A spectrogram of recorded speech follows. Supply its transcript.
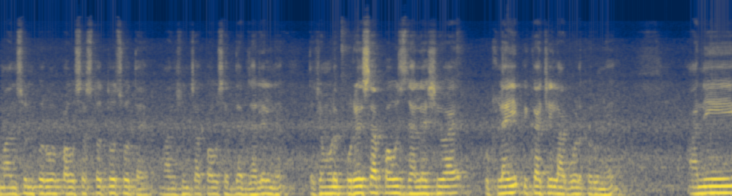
मान्सूनपूर्व पाऊस असतो तोच होत आहे. मान्सूनचा पाऊस अद्याप झालेला नाही. त्याच्यामुळे पुरेसा पाऊस झाल्याशिवाय कुठल्याही पिकाची लागवड करू नये. आणि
